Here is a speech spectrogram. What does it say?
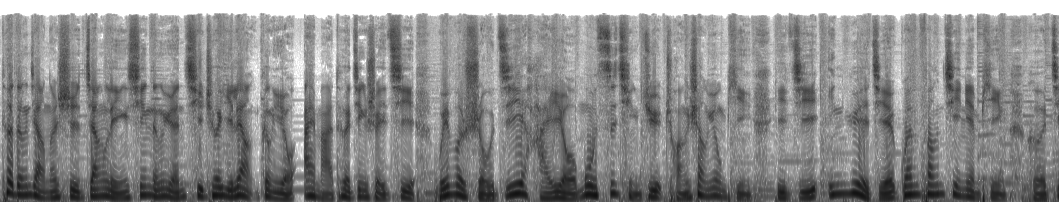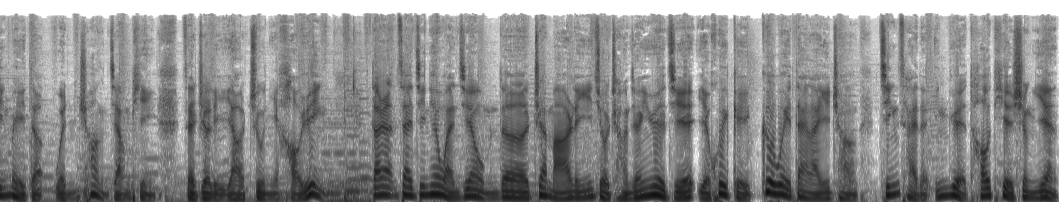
特等奖呢是江铃新能源汽车一辆，更有爱玛特净水器、vivo 手机，还有慕斯寝具、床上用品，以及音乐节官方纪念品和精美的文创奖品。在这里要祝你好运。当然，在今天晚间，我们的战马二零一九长江音乐节也会给各位带来一场精彩的音乐饕餮盛宴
